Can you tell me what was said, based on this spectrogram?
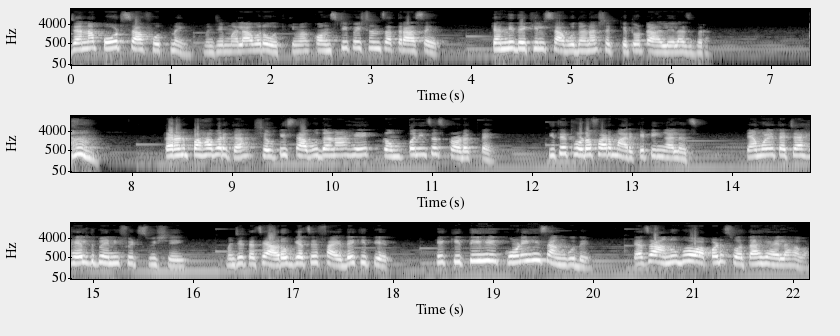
ज्यांना पोट साफ होत नाही म्हणजे मलावरोध किंवा कॉन्स्टिपेशनचा त्रास आहे त्यांनी देखील साबुदाणा शक्यतो टाळलेलाच बरा. कारण पहा बरं का शेवटी साबुदाणा हे कंपनीचंच प्रॉडक्ट आहे. तिथे थोडंफार मार्केटिंग आलंच. त्यामुळे त्याच्या हेल्थ बेनिफिट्स विषयी म्हणजे त्याचे आरोग्याचे फायदे किती आहेत हे कितीही कोणीही सांगू दे. त्याचा अनुभव आपण स्वतः घ्यायला हवा.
